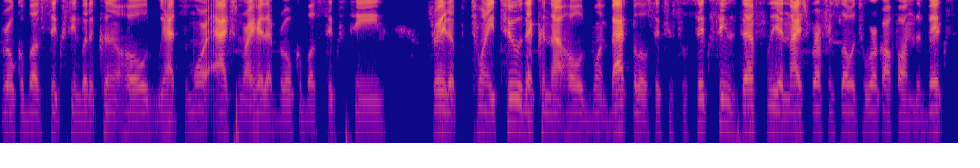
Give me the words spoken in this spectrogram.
broke above 16 but it couldn't hold we had some more action right here that broke above 16 trade up to 22 that could not hold went back below 16 so 16 is definitely a nice reference level to work off on the VIX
